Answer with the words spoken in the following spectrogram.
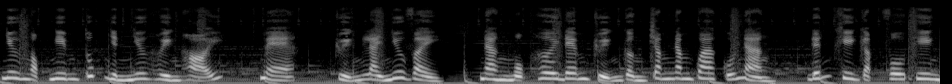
như Ngọc nghiêm túc nhìn Như Huyền hỏi, mẹ, chuyện là như vậy, nàng một hơi đem chuyện gần trăm năm qua của nàng, đến khi gặp vô thiên,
